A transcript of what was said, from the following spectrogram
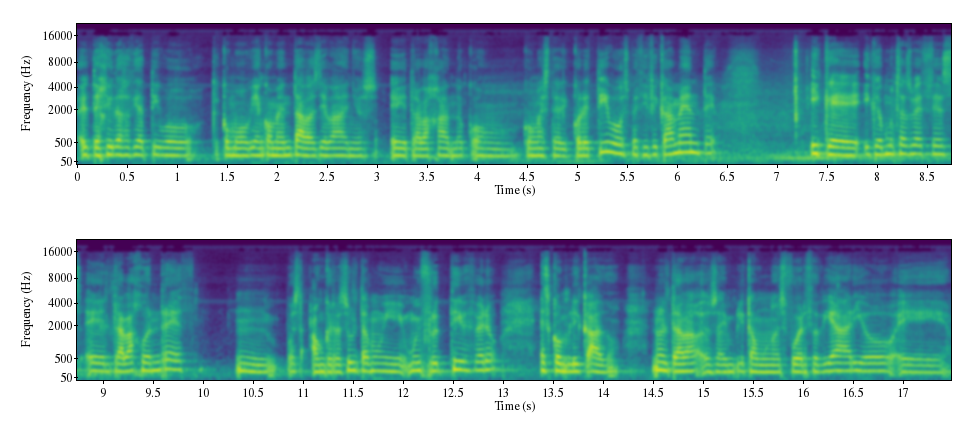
el tejido asociativo que como bien comentabas lleva años eh, trabajando con, con este colectivo específicamente y que, y que muchas veces el trabajo en red, mm, pues aunque resulta muy, muy fructífero, es complicado. ¿no? El trabajo o sea, implica un esfuerzo diario, eh,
